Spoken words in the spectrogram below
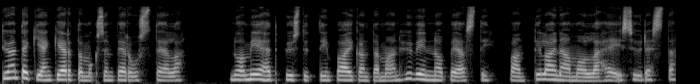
Työntekijän kertomuksen perusteella nuo miehet pystyttiin paikantamaan hyvin nopeasti panttilainaamon läheisyydestä.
